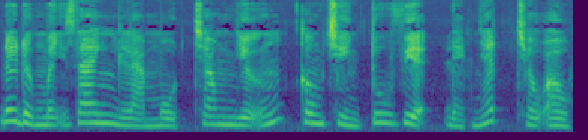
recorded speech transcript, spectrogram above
nơi được mệnh danh là một trong những công trình tu viện đẹp nhất châu Âu.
